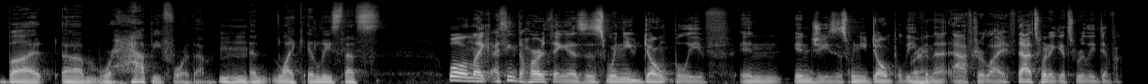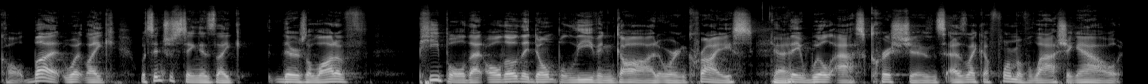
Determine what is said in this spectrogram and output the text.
But um, we're happy for them, Mm-hmm. and like at least that's Well, and like I think the hard thing is is when you don't believe in in Jesus, when you don't believe in that afterlife, that's when it gets really difficult. But what like what's interesting is like there's a lot of people that although they don't believe in God or in Christ, Okay. they will ask Christians as like a form of lashing out,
